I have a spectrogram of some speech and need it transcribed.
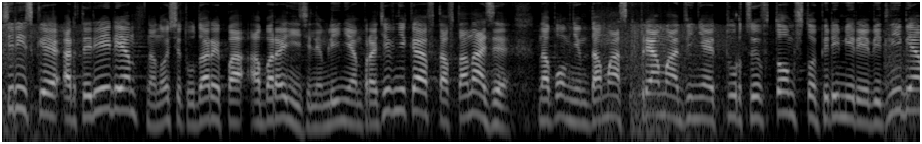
Сирийская артиллерия наносит удары по оборонительным фронтальным линиям противника в Тафтаназе. Напомним, Дамаск прямо обвиняет Турцию в том, что перемирие в Идлибе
